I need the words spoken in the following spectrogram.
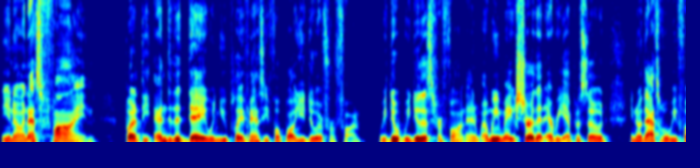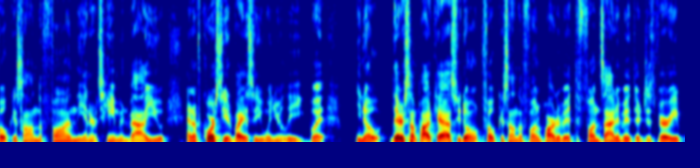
you know, and that's fine. But at the end of the day, when you play fantasy football, you do it for fun. We do we do this for fun, and, and we make sure that every episode, you know, that's what we focus on: the fun, the entertainment value, and of course the advice so you win your league. But you know, there's some podcasts who don't focus on the fun part of it, the fun side of it. They're just very,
